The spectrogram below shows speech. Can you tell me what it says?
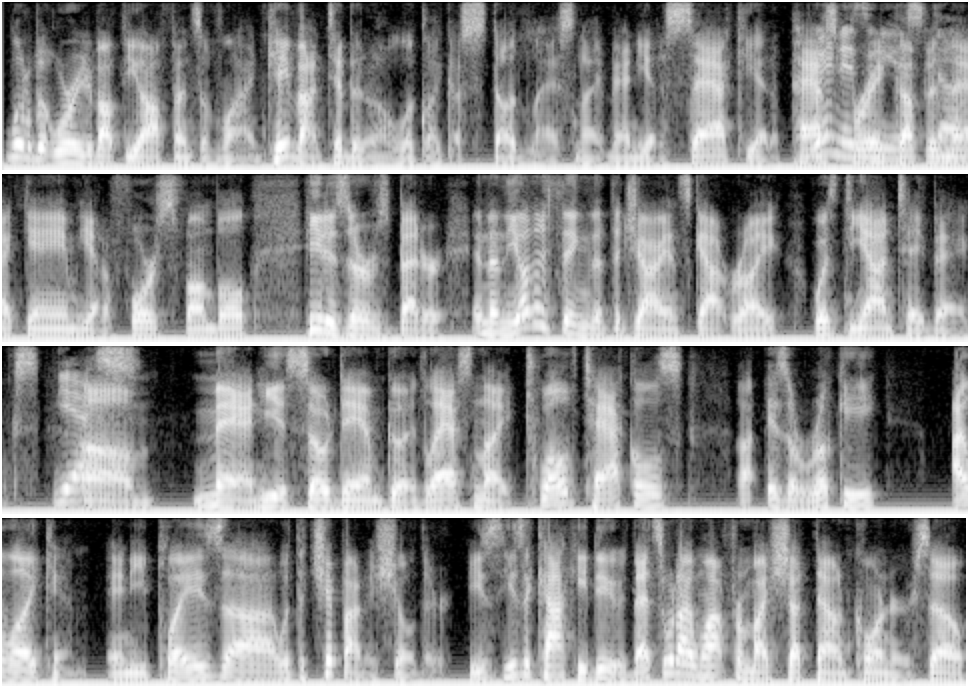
a little bit worried about the offensive line. Kayvon Thibodeaux looked like a stud last night, man. He had a sack, he had a pass When breakup in that game, he had a forced fumble. He deserves better. And then the other thing that the Giants got right was Deonte Banks. Yes. Um, man, he is so damn good. Last night, 12 tackles uh, is a rookie. I like him, and he plays uh, with a chip on his shoulder. He's he's a cocky dude. That's what I want from my shutdown corner. So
